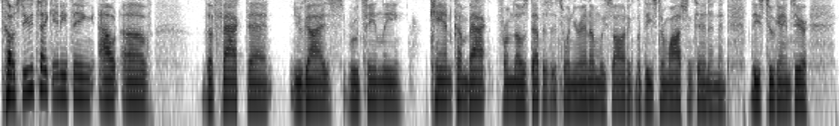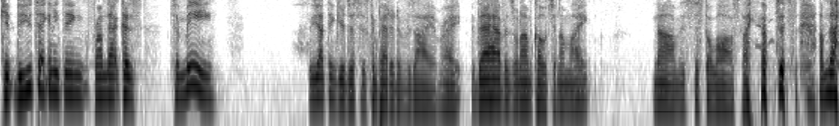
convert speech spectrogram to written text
Coach, do you take anything out of the fact that you guys routinely can come back from those deficits when you're in them? We saw it with Eastern Washington and then these two games here. Can, do you take anything from that? Because – to me, I think you're just as competitive as I am, right? That happens when I'm coaching. I'm like, nah, it's just a loss. Like I'm just, I'm not,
